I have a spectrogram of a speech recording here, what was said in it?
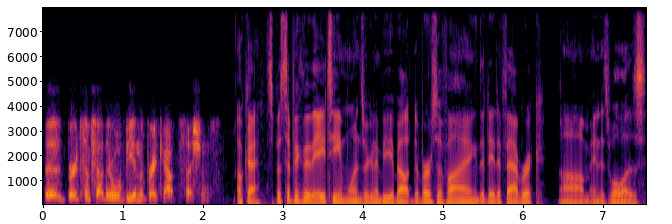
The birds of feather will be in the breakout sessions. Okay, specifically the A team ones are going to be about diversifying the data fabric, um, and as well as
